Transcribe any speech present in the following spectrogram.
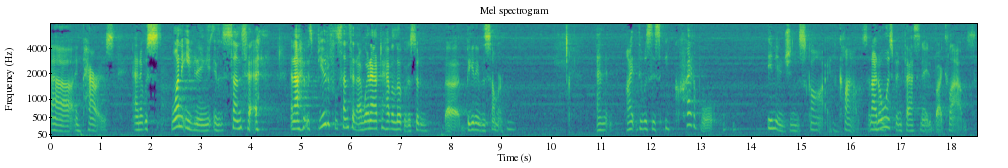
uh, in Paris. And it was one evening, it was sunset, and I, it was beautiful sunset. I went out to have a look. It was sort of uh, beginning of the summer. And I, there was this incredible image in the sky, the clouds. And I'd always been fascinated by clouds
